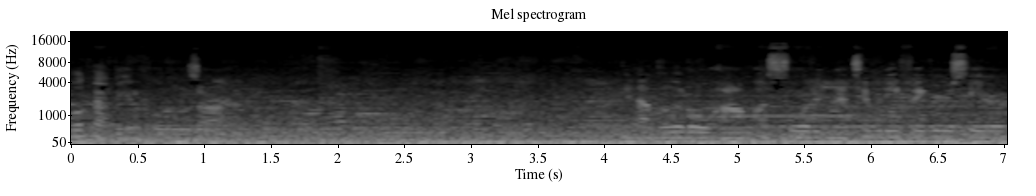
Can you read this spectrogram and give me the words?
Look how beautiful those are. You have the little um, assorted nativity figures here.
